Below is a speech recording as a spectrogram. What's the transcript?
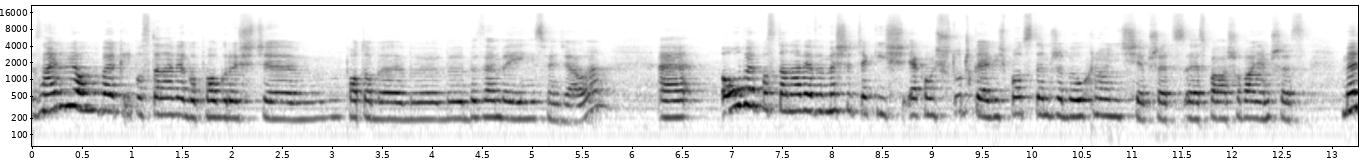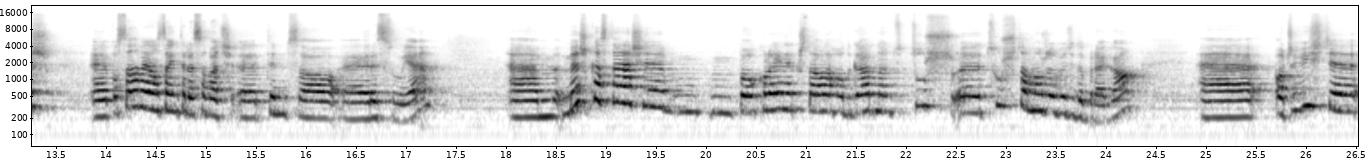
znajduje ołówek i postanawia go pogryźć po to, by, by, by, by zęby jej nie swędziały. E, Ołówek postanawia wymyślić jakiś, jakąś sztuczkę, jakiś podstęp, żeby uchronić się przed e, spałaszowaniem przez mysz. E, Postanawia ją zainteresować e, tym, co rysuje. Myszka stara się po kolejnych kształtach odgadnąć, cóż, cóż to może być dobrego. Oczywiście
